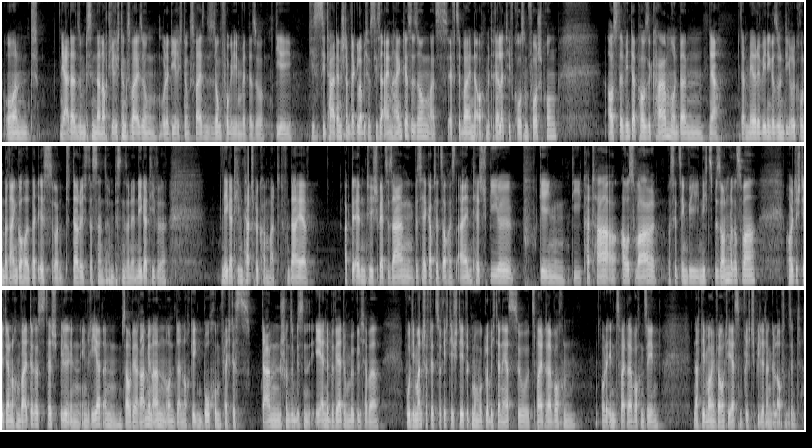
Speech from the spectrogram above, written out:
Und ja, da so ein bisschen dann auch die Richtungsweisung oder die richtungsweisende Saison vorgegeben wird. Also die, dieses Zitat entstammt ja, glaube ich, aus dieser einen Heimkehr-Saison, als FC Bayern auch mit relativ großem Vorsprung aus der Winterpause kam und dann, ja, dann mehr oder weniger so in die Rückrunde reingeholpert ist und dadurch das dann so ein bisschen so eine negative, negativen Touch bekommen hat. Von daher aktuell natürlich schwer zu sagen. Bisher gab es jetzt auch erst ein Testspiel gegen die Katar-Auswahl, was jetzt irgendwie nichts Besonderes war. Heute steht ja noch ein weiteres Testspiel in, in Riyadh, in Saudi-Arabien an und dann noch gegen Bochum. Vielleicht ist dann schon so ein bisschen eher eine Bewertung möglich, aber wo die Mannschaft jetzt so richtig steht, wird man wohl, glaube ich, dann erst so zwei, drei Wochen oder in zwei, drei Wochen sehen, nachdem auch einfach auch die ersten Pflichtspiele dann gelaufen sind.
